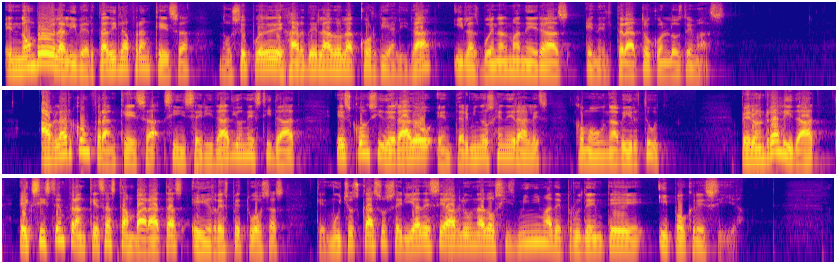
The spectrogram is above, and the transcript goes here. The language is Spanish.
En nombre de la libertad y la franqueza, no se puede dejar de lado la cordialidad y las buenas maneras en el trato con los demás. Hablar con franqueza, sinceridad y honestidad es considerado en términos generales como una virtud, pero en realidad existen franquezas tan baratas e irrespetuosas que en muchos casos sería deseable una dosis mínima de prudente hipocresía.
